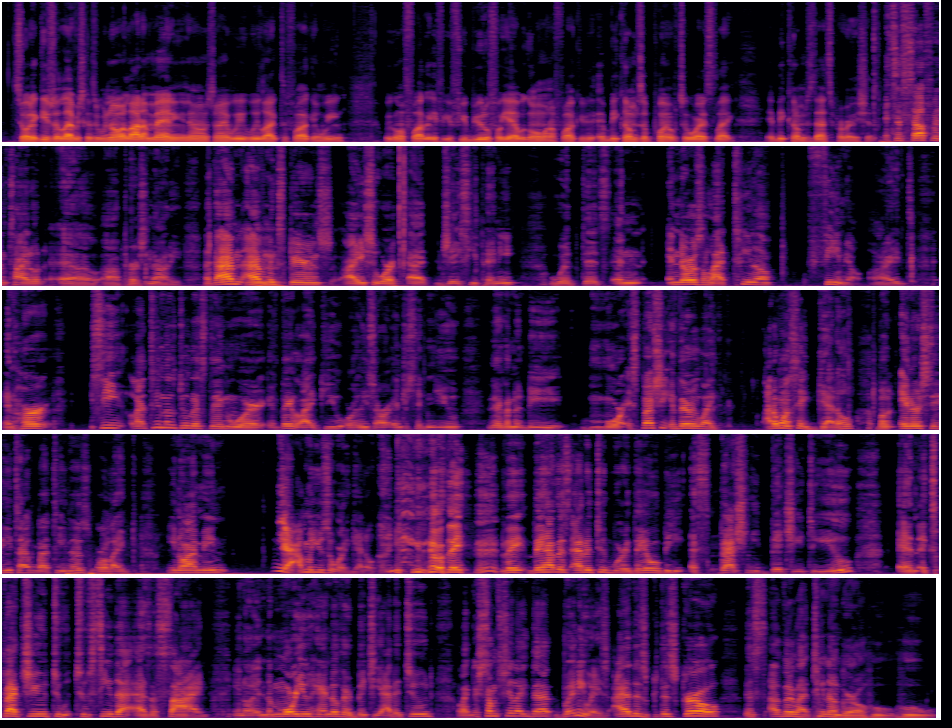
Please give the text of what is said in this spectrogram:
So it gives you leverage because we know a lot of men. You know what I'm saying? We we like to fuck and we we gonna fuck. If if you're beautiful, yeah, we're gonna want to fuck you. It becomes a point to where it's like it becomes desperation. It's a self-entitled uh, uh, personality. Like I haven't, I Mm. have an experience. I used to work at J.C. Penney with this, and and there was a Latina female. All right, and her. See, Latinos do this thing where if they like you or at least are interested in you, they're gonna be more, especially if they're like, I don't want to say ghetto, but inner city type Latinas or like, you know what I mean? Yeah, I'm gonna use the word ghetto. you know, they they they have this attitude where they will be especially bitchy to you and expect you to to see that as a sign. You know, and the more you handle their bitchy attitude, like there's some shit like that. But anyways, I had this this girl, this other Latina girl who who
